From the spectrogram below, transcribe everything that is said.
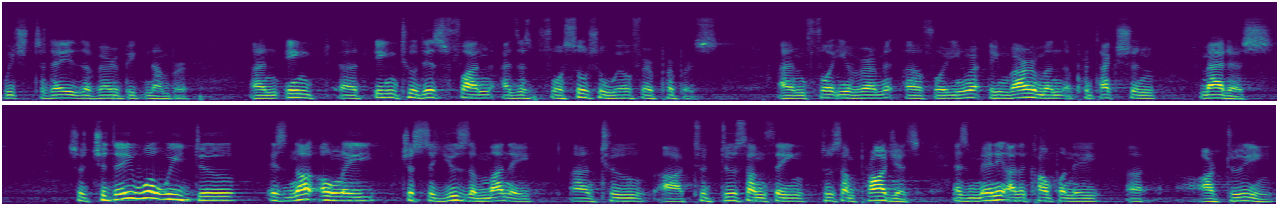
which today is a very big number, and in, uh, into this fund as a, for social welfare purpose and for environment, uh, for environment protection matters. So today what we do is not only just to use the money uh, to, uh, to do something, do some projects, as many other companies uh, are doing.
